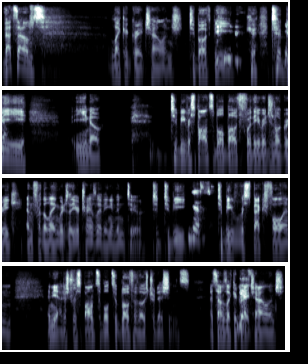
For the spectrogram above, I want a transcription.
That sounds like a great challenge to both be to be you know to be responsible both for the original greek and for the language that you're translating it into to to be yes. to be respectful and and yeah just responsible to both of those traditions. That sounds like a great yes. challenge.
